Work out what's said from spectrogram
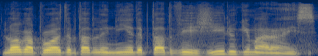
logo após deputada Leninha, deputado Virgílio Guimarães.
